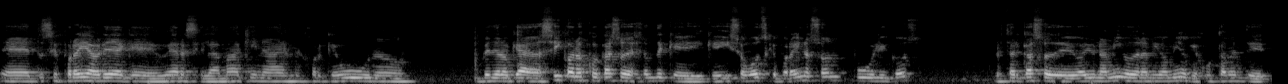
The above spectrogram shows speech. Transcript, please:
Eh, entonces por ahí habría que ver si la máquina es mejor que uno. Depende de lo que haga. Sí conozco casos de gente que, hizo bots que por ahí no son públicos. Pero está el caso de, hay un amigo de un amigo mío que justamente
